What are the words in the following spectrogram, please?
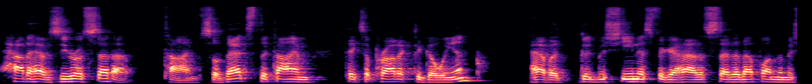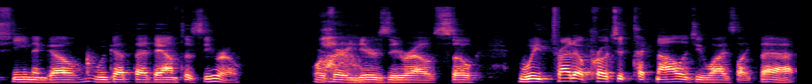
how to have zero setup time. So that's the time it takes a product to go in. Have a good machinist figure out how to set it up on the machine and go. We got that down to zero or wow. very near zero. So we try to approach it technology wise like that.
